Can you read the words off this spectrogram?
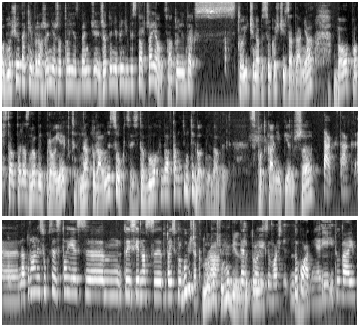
odnosiłem takie wrażenie, że to, jest, będzie, że to nie będzie wystarczające, a tu jednak stoicie na wysokości zadania, bo powstał teraz nowy projekt Naturalny Sukces. I to było chyba w tamtym tygodniu nawet spotkanie pierwsze. Tak, tak. E, Naturalny sukces to jest, to jest jedna z tutaj z klubowiczek, która No właśnie, mówię, ten że to projekt jest- Mhm. właśnie, dokładnie. I, I tutaj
